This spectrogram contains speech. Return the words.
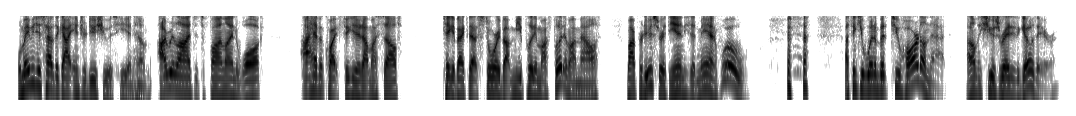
Well, maybe just have the guy introduce you as he and him. I realize it's a fine line to walk. I haven't quite figured it out myself. Take it back to that story about me putting my foot in my mouth. My producer at the end, he said, man, whoa, I think you went a bit too hard on that. I don't think she was ready to go there.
